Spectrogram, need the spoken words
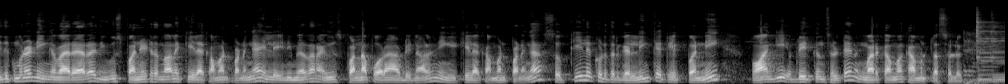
இதுக்கு முன்னாடி நீங்கள் வேறு யாராவது யூஸ் பண்ணிட்டு இருந்தாலும் கீழே கமெண்ட் பண்ணுங்கள் இல்லை இனிமேல் தான் நான் யூஸ் பண்ண போகிறேன் அப்படின்னாலும் நீங்கள் கீழே கமெண்ட் பண்ணுங்கள் ஸோ கீழே கொடுத்துருக்க லிங்கை கிளிக் பண்ணி வாங்கி எப்படி இருக்குன்னு சொல்லிட்டு எனக்கு மறக்காமல் கமெண்ட்டில் சொல்லுங்கள்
